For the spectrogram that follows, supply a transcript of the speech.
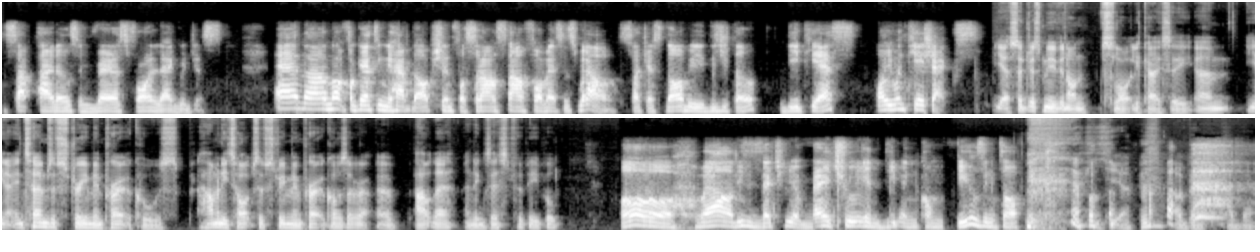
subtitles in various foreign languages. And uh, not forgetting to have the option for surround sound formats as well, such as Dolby Digital, DTS, or even THX. Yeah, so just moving on slightly, Casey. Um, you know, in terms of streaming protocols, how many types of streaming protocols are, are out there and exist for people? Oh, well, this is actually a very true and deep and confusing topic. yeah, I bet, I bet.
